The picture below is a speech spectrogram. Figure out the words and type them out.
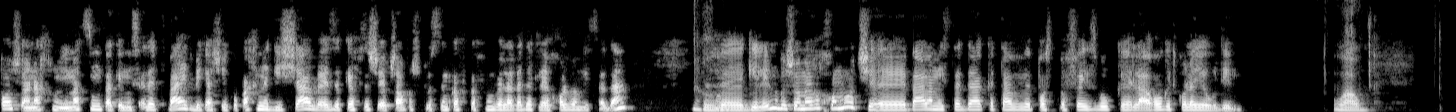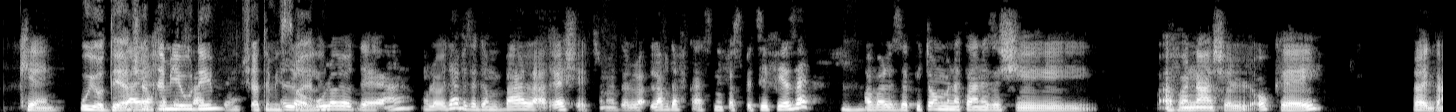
פה, שאנחנו אימצנו אותה כמסעדת בית בגלל שהיא כל כך נגישה ואיזה כיף זה שאפשר פשוט לשים כפכפים ולרדת לאכול במסעדה. נכון. וגילינו בשומר החומות שבעל המסעדה כתב פוסט בפייסבוק אה, להרוג את כל היהודים. וואו. כן. הוא יודע שאתם יהודים? שאתם ישראלים? לא, הוא לא יודע, הוא לא יודע, וזה גם בא לרשת, זאת אומרת, זה לא, לאו דווקא הסניף הספציפי הזה, mm-hmm. אבל זה פתאום נתן איזושהי הבנה של, אוקיי, רגע.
